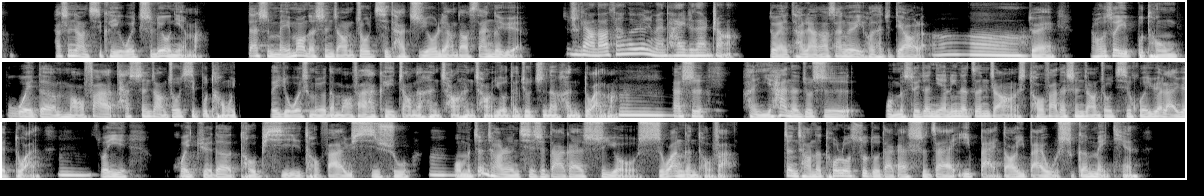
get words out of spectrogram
它生长期可以维持六年嘛。但是眉毛的生长周期它只有两到三个月，就是两到三个月里面它一直在长。对它两到三个月以后它就掉了哦，对，然后所以不同部位的毛发它生长周期不同，所以就为什么有的毛发它可以长得很长很长，有的就只能很短嘛。嗯，但是很遗憾的就是我们随着年龄的增长，头发的生长周期会越来越短，嗯，所以会觉得头皮头发稀疏。嗯，我们正常人其实大概是有十万根头发，正常的脱落速度大概是在一百到一百五十根每天。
